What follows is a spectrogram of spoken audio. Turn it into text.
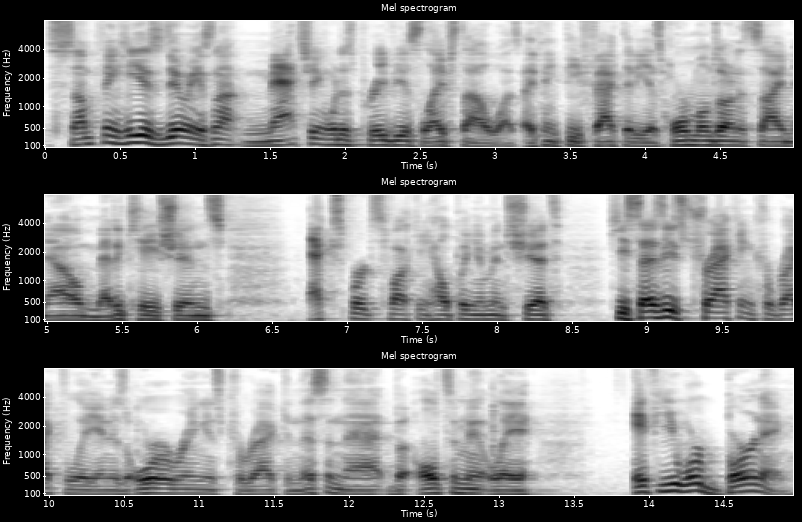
something he is doing is not matching what his previous lifestyle was. I think the fact that he has hormones on his side now, medications, experts fucking helping him and shit. He says he's tracking correctly and his Oura ring is correct and this and that, but ultimately, if you were burning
